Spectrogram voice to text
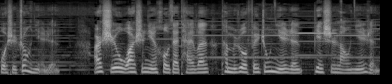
或是壮年人。而十五二十年后，在台湾，他们若非中年人，便是老年人。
